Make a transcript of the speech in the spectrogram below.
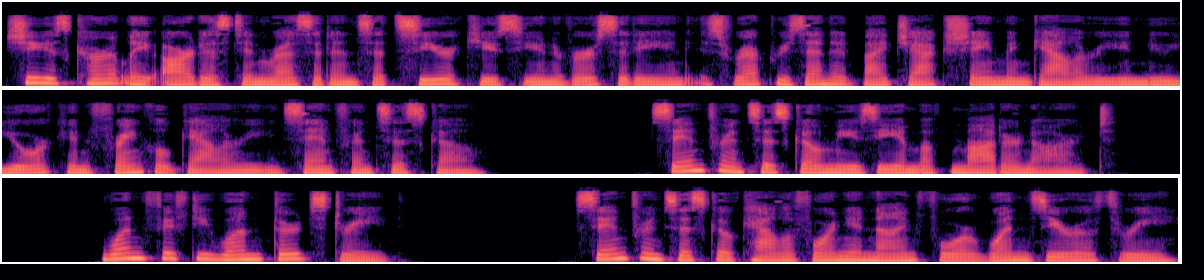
She is currently artist in residence at Syracuse University and is represented by Jack Shainman Gallery in New York and Fraenkel Gallery in San Francisco. San Francisco Museum of Modern Art. 151 3rd Street. San Francisco, California 94103.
